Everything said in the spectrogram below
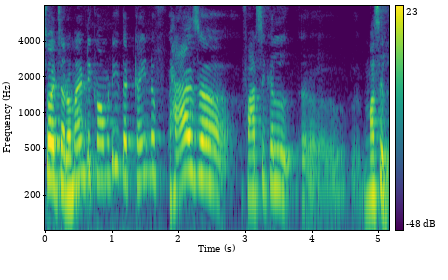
So it's a romantic comedy that kind of has a farcical muscle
